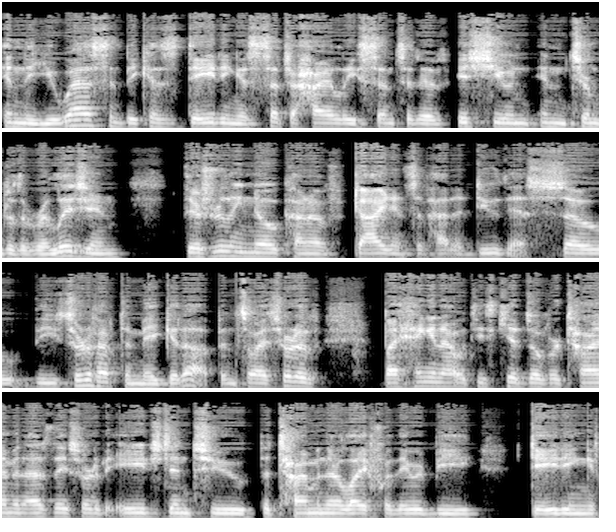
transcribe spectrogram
in the U.S. And because dating is such a highly sensitive issue in, in terms of the religion, there's really no kind of guidance of how to do this. So you sort of have to make it up. And so I sort of, by hanging out with these kids over time and as they sort of aged into the time in their life where they would be dating,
